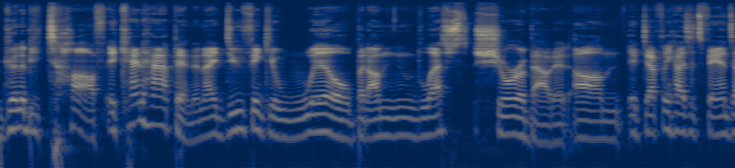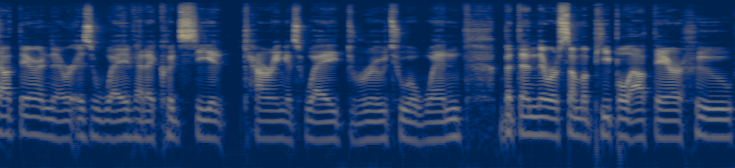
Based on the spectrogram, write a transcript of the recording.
gonna be tough. It can happen, and I do think it will, but I'm less sure about it. Um, it definitely has its fans out there, and there is a way that I could see it carrying its way through to a win. But then there were some people out there who.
